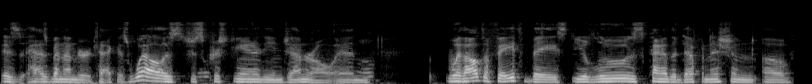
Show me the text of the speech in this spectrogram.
is has been under attack as well is just Christianity in general. And mm-hmm. without the faith based, you lose kind of the definition of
